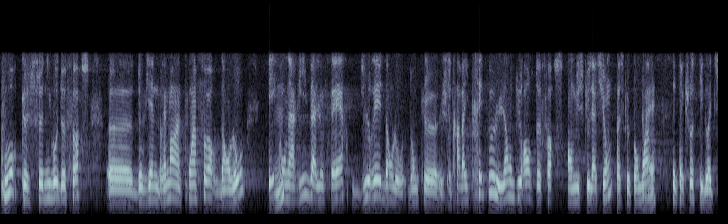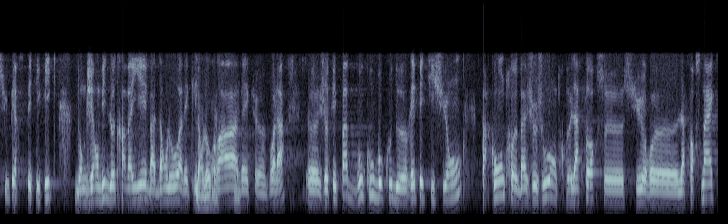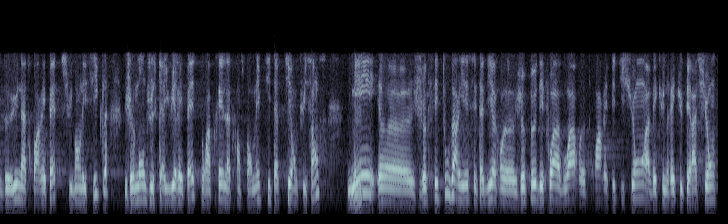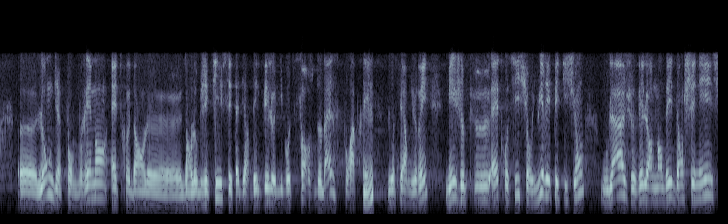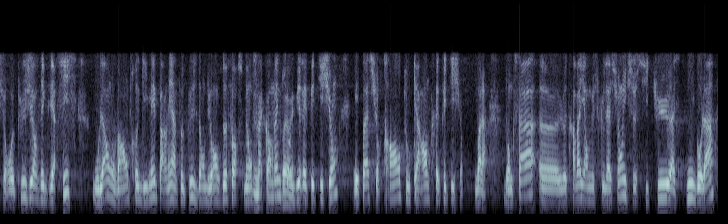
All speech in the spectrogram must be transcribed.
pour que ce niveau de force euh, devienne vraiment un point fort dans l'eau et mmh. qu'on arrive à le faire durer dans l'eau. Donc euh, je travaille très peu l'endurance de force en musculation parce que pour moi c'est quelque chose qui doit être super spécifique. Donc j'ai envie de le travailler bah, dans l'eau avec les bras, avec euh, voilà. Euh, je fais pas beaucoup beaucoup de répétitions. Par contre, bah, je joue entre la force euh, sur euh, la force max de 1 à 3 répètes suivant les cycles. Je monte jusqu'à 8 répètes pour après la transformer petit à petit en puissance. Mais euh, je fais tout varier, c'est-à-dire je peux des fois avoir trois répétitions avec une récupération euh, longue pour vraiment être dans le dans l'objectif, c'est-à-dire d'élever le niveau de force de base pour après mhm. le faire durer. Mais je peux être aussi sur huit répétitions où là je vais leur demander d'enchaîner sur plusieurs exercices où là on va entre guillemets parler un peu plus d'endurance de force, mais on sera quand même sur huit répétitions et pas sur 30 ou 40 répétitions. Voilà. Donc ça, euh, le travail en musculation, il se situe à ce niveau-là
